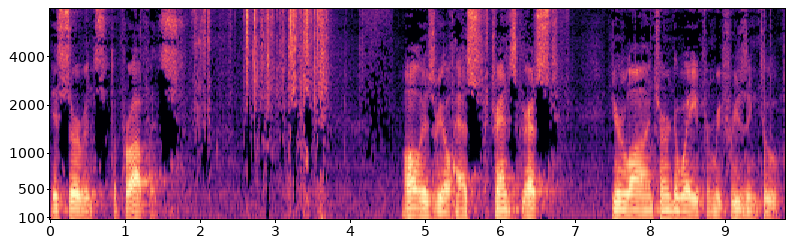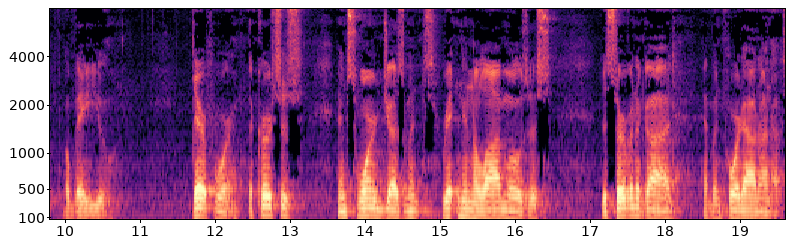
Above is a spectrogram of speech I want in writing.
his servants, the prophets. All Israel has transgressed your law and turned away from refusing to obey you. Therefore, the curses and sworn judgments written in the law of Moses, the servant of God, have been poured out on us.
